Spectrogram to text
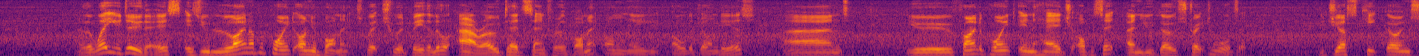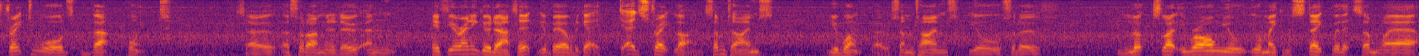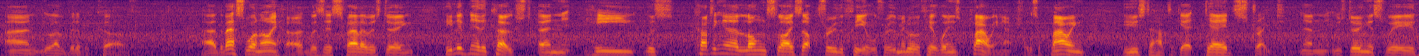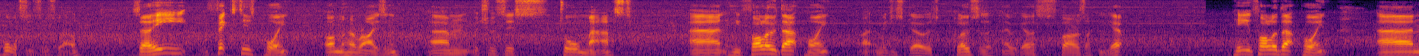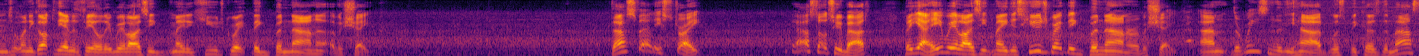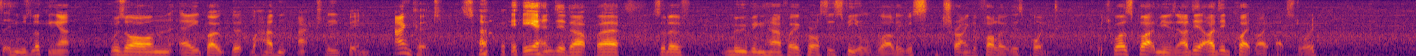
the way you do this is you line up a point on your bonnet, which would be the little arrow dead center of the bonnet on the older John Deere's, and you find a point in hedge opposite and you go straight towards it. You just keep going straight towards that point. So that's what I'm going to do. And if you're any good at it, you'll be able to get a dead straight line. Sometimes you won't though. Sometimes you'll sort of look slightly wrong. You'll you'll make a mistake with it somewhere, and you'll have a bit of a curve. Uh, the best one I heard was this fellow was doing. He lived near the coast, and he was cutting a long slice up through the field, through the middle of the field, when he was ploughing actually. So ploughing, you used to have to get dead straight, and he was doing this with horses as well. So he fixed his point on the horizon, um, which was this tall mast, and he followed that point. Right, let me just go as close as I, there we go. That's as far as I can get. He followed that point, and when he got to the end of the field, he realised he'd made a huge, great big banana of a shape. That's fairly straight. Yeah, that's not too bad. But yeah, he realised he'd made this huge, great big banana of a shape. And the reason that he had was because the mast that he was looking at was on a boat that hadn't actually been anchored. So he ended up uh, sort of moving halfway across his field while he was trying to follow this point. which was quite amusing. I did I did quite like that story.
